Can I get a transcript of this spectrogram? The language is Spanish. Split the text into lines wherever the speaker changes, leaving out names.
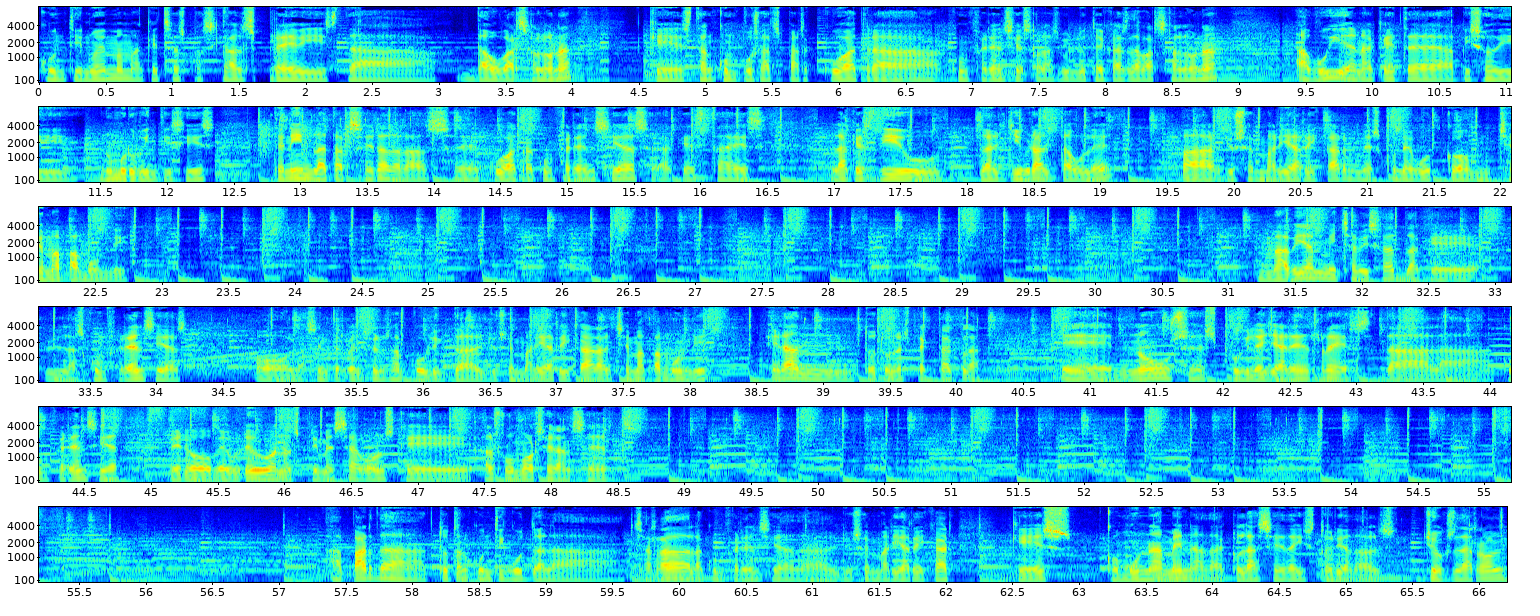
continuem amb aquests especials previs de Dau Barcelona que estan composats per quatre conferències a les biblioteques de Barcelona. Avui, en aquest eh, episodi número 26, tenim la tercera de les eh, quatre conferències. Aquesta és la que es diu Del llibre al tauler, per Josep Maria Ricard, més conegut com Xema Pamundi. M'havien mig avisat de que les conferències o les intervencions en públic del Josep Maria Ricard, el Xema Pamundi, eren tot un espectacle. Eh, no us spoilejaré res de la conferència, però veureu en els primers segons que els rumors eren certs. Part de tot el contingut de la xerrada de la conferència del Josep Maria Ricard, que és com una mena de classe de història dels jocs de rol,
